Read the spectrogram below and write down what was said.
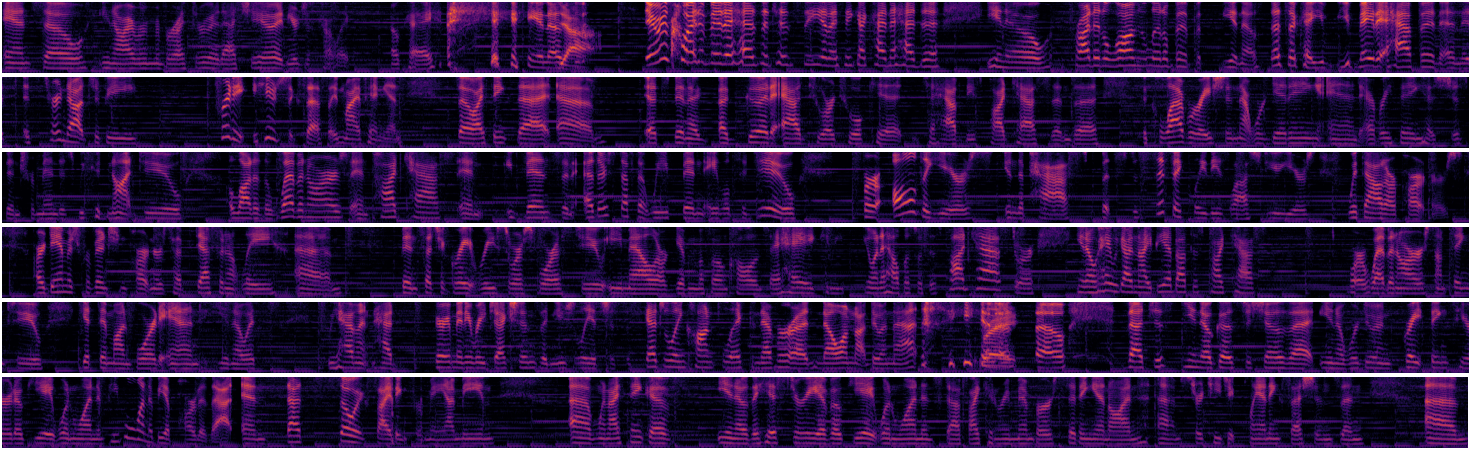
And so, you know, I remember I threw it at you and you're just kind of like, okay. you know, yeah. So there was quite a bit of hesitancy and I think I kind of had to, you know, prod it along a little bit, but you know, that's okay. You you've made it happen and it's it's turned out to be pretty huge success in my opinion. So I think that um it's been a, a good add to our toolkit to have these podcasts and the the collaboration that we're getting and everything has just been tremendous. We could not do a lot of the webinars and podcasts and events and other stuff that we've been able to do for all the years in the past, but specifically these last few years without our partners. Our damage prevention partners have definitely um, been such a great resource for us to email or give them a phone call and say, hey, can you, you want to help us with this podcast? Or, you know, hey, we got an idea about this podcast or a webinar or something to get them on board. And, you know, it's, we haven't had very many rejections and usually it's just a scheduling conflict never a no i'm not doing that right. Know? so that just you know goes to show that you know we're doing great things here at okie 811 and people want to be a part of that and that's so exciting for me i mean uh, when i think of you know the history of okie 811 and stuff i can remember sitting in on um, strategic planning sessions and um,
